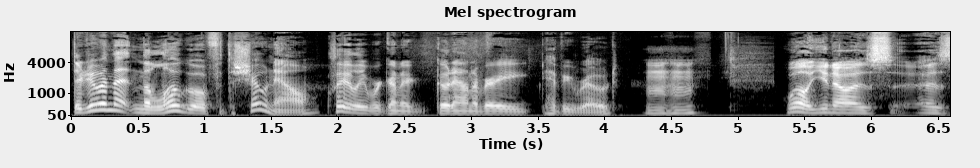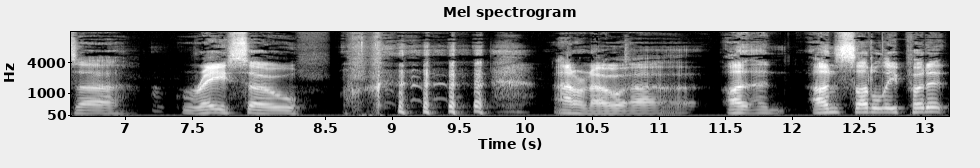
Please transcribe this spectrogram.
they're doing that in the logo for the show now. Clearly, we're going to go down a very heavy road. Mm-hmm. Well, you know, as as uh, Ray so I don't know, uh, un- unsubtly put it,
